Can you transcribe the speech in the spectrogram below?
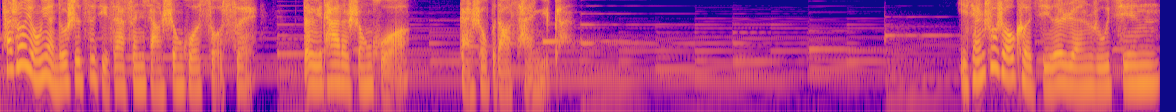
他说，永远都是自己在分享生活琐碎，对于他的生活，感受不到参与感。以前触手可及的人，如今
